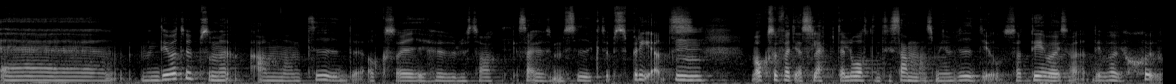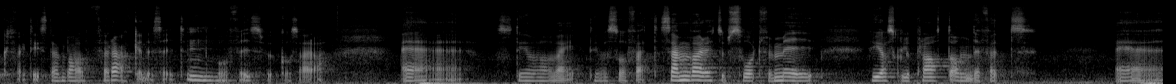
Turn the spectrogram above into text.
Eh, men det var typ som en annan tid också i hur, sak, så hur musik typ spreds. Men också för att jag släppte låten tillsammans med en video. Så det, var ju så det var ju sjukt faktiskt. Den bara förökade sig typ på Facebook och så här. Eh, så det var, det var så fett. Sen var det typ svårt för mig hur jag skulle prata om det för att eh,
